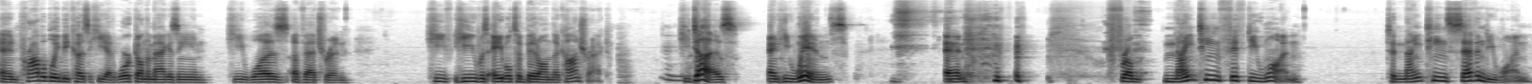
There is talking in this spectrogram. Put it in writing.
and probably because he had worked on the magazine, he was a veteran. He he was able to bid on the contract. Mhm. He does, and he wins. and from 1951 to 1971,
